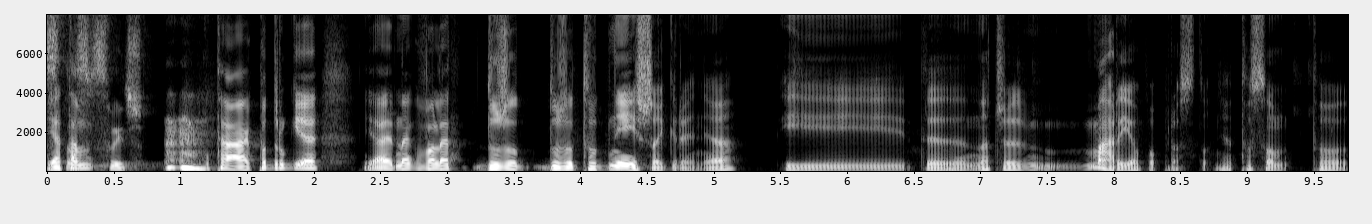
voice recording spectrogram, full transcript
ja tam, Switch. Tak, po drugie ja jednak wolę dużo, dużo trudniejsze gry, nie? I ty, znaczy Mario po prostu, nie? To są, to,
